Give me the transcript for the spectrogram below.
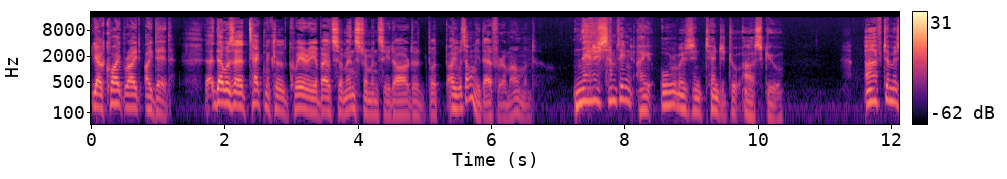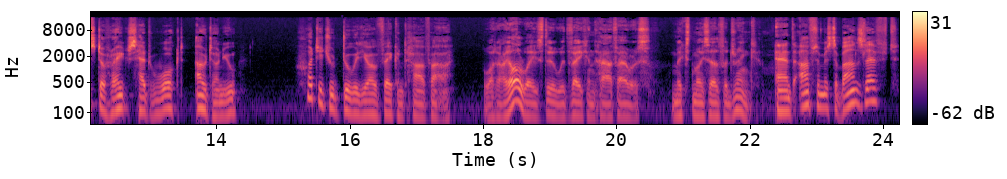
You're quite right, I did. Uh, there was a technical query about some instruments he'd ordered, but I was only there for a moment. There is something I always intended to ask you. After Mr. Raikes had walked out on you, what did you do with your vacant half hour? What I always do with vacant half hours mixed myself a drink. And after Mr. Barnes left?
